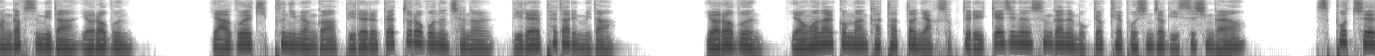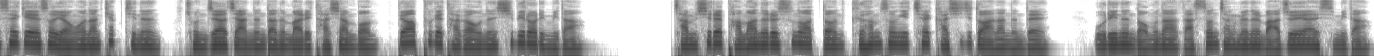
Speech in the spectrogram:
반갑습니다, 여러분. 야구의 깊은 이면과 미래를 꿰뚫어보는 채널 미래의 페달입니다. 여러분, 영원할 것만 같았던 약속들이 깨지는 순간을 목격해 보신 적이 있으신가요? 스포츠의 세계에서 영원한 캡틴은 존재하지 않는다는 말이 다시 한번 뼈아프게 다가오는 11월입니다. 잠실의 밤하늘을 수놓았던 그 함성이 채 가시지도 않았는데 우리는 너무나 낯선 장면을 마주해야 했습니다.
